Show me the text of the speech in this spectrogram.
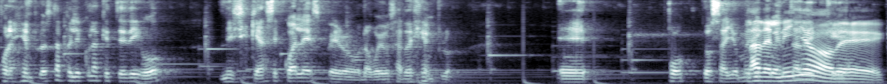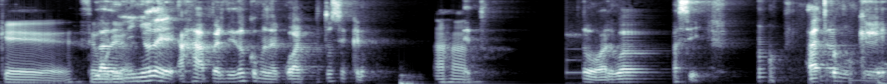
por ejemplo, esta película que te digo, ni siquiera sé cuál es, pero la voy a usar de ejemplo. Eh, o sea, yo me la del niño de que, se la del niño de ajá perdido como en el cuarto secreto ajá o algo así. Algo como que,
